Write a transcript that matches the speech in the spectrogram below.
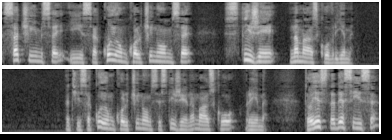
sa čim se i sa kojom količinom se stiže namasko vrijeme. Znači sa kojom količinom se stiže namasko vrijeme. To jeste desi se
